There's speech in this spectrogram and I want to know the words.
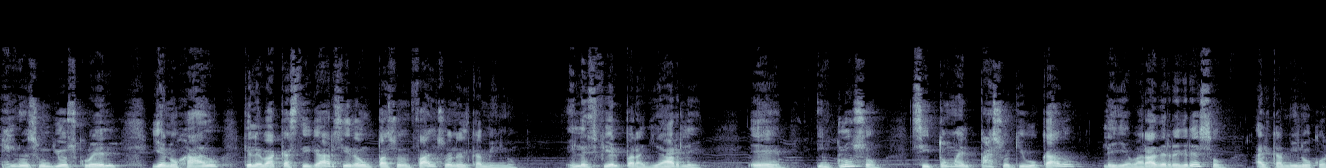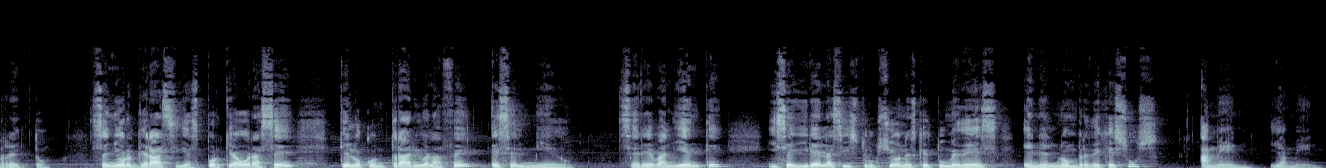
Él no es un Dios cruel y enojado que le va a castigar si da un paso en falso en el camino. Él es fiel para guiarle. Eh, incluso si toma el paso equivocado, le llevará de regreso al camino correcto. Señor, gracias porque ahora sé que lo contrario a la fe es el miedo. Seré valiente y seguiré las instrucciones que tú me des en el nombre de Jesús. Amén y amén.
